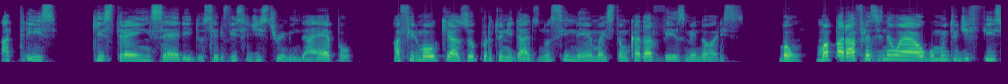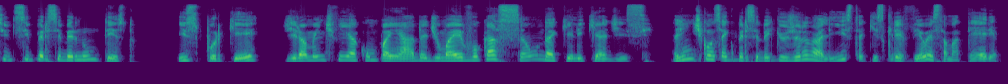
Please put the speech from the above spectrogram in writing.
A atriz, que estreia em série do serviço de streaming da Apple, afirmou que as oportunidades no cinema estão cada vez menores. Bom, uma paráfrase não é algo muito difícil de se perceber num texto. Isso porque geralmente vem acompanhada de uma evocação daquele que a disse. A gente consegue perceber que o jornalista que escreveu essa matéria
